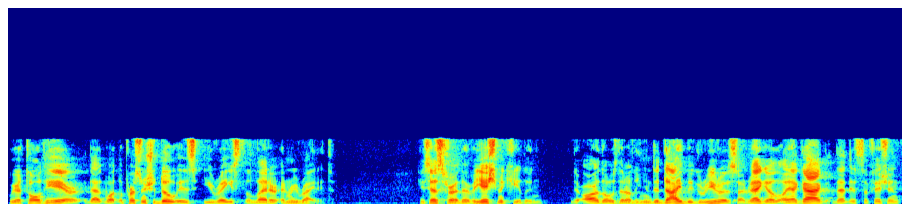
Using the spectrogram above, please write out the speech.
we are told here that what the person should do is erase the letter and rewrite it. He says further, V'yesh there are those that are lenient. The dai begriras regel oyagag that is sufficient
